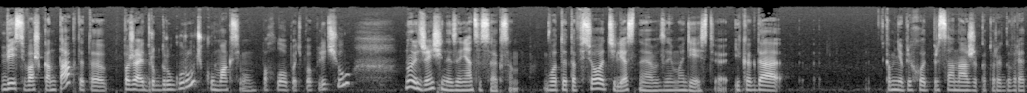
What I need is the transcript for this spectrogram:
весь ваш контакт — это пожать друг другу ручку, максимум похлопать по плечу, ну и с женщиной заняться сексом. Вот это все телесное взаимодействие. И когда ко мне приходят персонажи, которые говорят,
